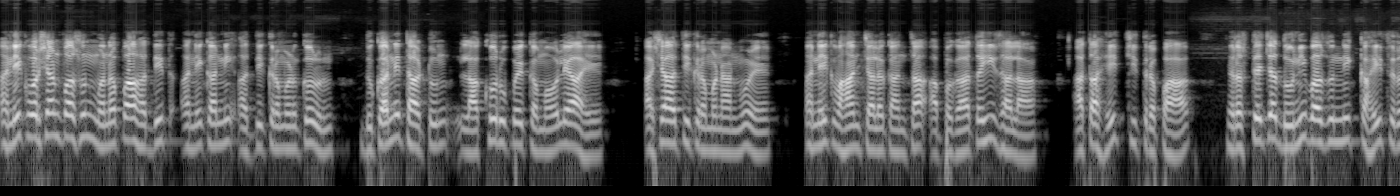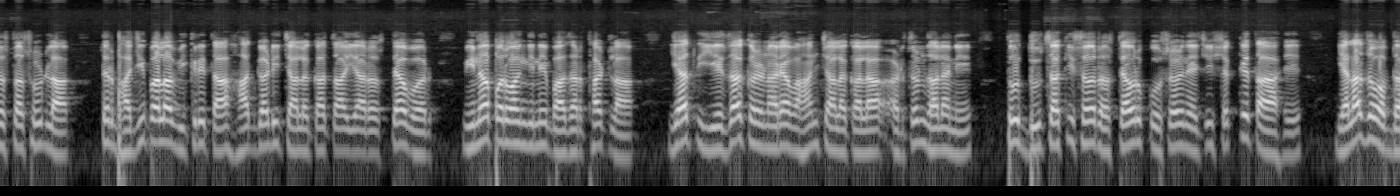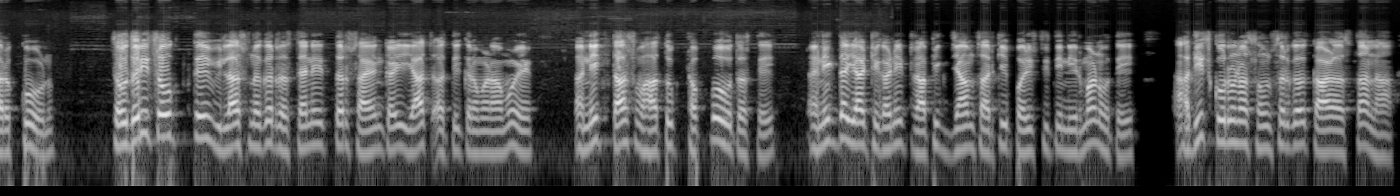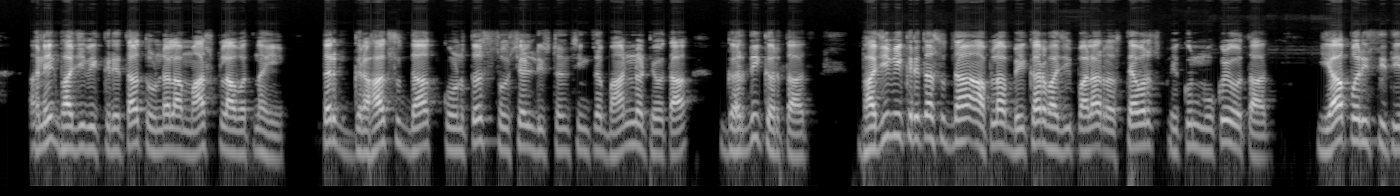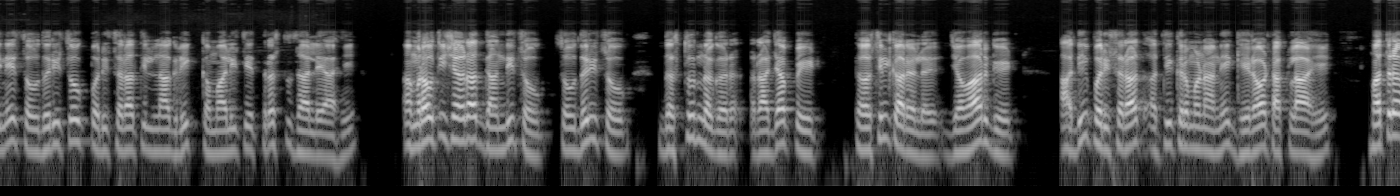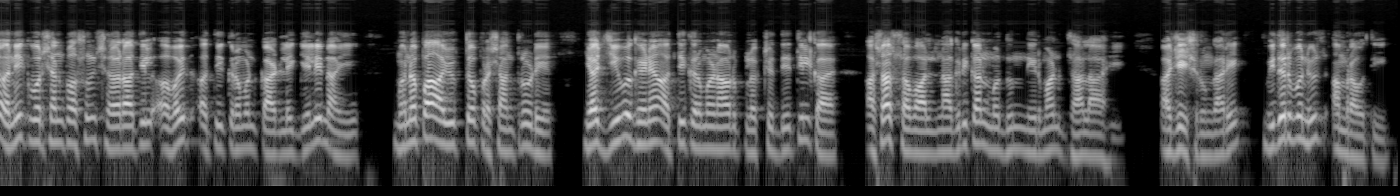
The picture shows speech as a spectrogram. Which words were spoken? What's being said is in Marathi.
अनेक वर्षांपासून मनपा हद्दीत अनेकांनी अतिक्रमण करून दुकाने थाटून लाखो रुपये कमावले आहे अशा अतिक्रमणांमुळे अनेक वाहन चालकांचा अपघातही झाला. आता हेच चित्र पहा रस्त्याच्या दोन्ही बाजूंनी काहीच रस्ता सोडला तर भाजीपाला विक्रेता हातगाडी चालकाचा या रस्त्यावर विनापरवानगीने बाजार थाटला यात ये जा करणाऱ्या वाहन चालकाला अडचण झाल्याने तो दुचाकीसह रस्त्यावर कोसळण्याची शक्यता आहे. याला जबाबदार कोण? चौधरी चौक ते विलासनगर रस्त्याने तर सायंकाळी याच अतिक्रमणामुळे अनेक तास वाहतूक ठप्प होत असते. अनेकदा या ठिकाणी ट्रॅफिक जाम सारखी परिस्थिती निर्माण होते. आधीच कोरोना संसर्ग काळ असताना अनेक भाजी विक्रेता तोंडाला मास्क लावत नाही. तर ग्राहक सुद्धा कोणतंच सोशल डिस्टन्सिंगचं भान न ठेवता गर्दी करतात. भाजी विक्रेता सुद्धा आपला बेकार भाजीपाला रस्त्यावरच फेकून मोकळे होतात. या परिस्थितीने चौधरी चौक परिसरातील नागरिक कमालीचे त्रस्त झाले आहे. अमरावती शहरात गांधी चौक चौधरी चौक दस्तूरनगर राजापेठ तहसील कार्यालय जवाहर गेट आदी परिसरात अतिक्रमणाने घेराव टाकला आहे. मात्र अनेक वर्षांपासून शहरातील अवैध अतिक्रमण काढले गेले नाही. मनपा आयुक्त प्रशांत रोडे या जीवघेण्या अतिक्रमणावर लक्ष देतील काय? असा सवाल नागरिकांमधून निर्माण झाला आहे. अजय शृंगारे विदर्भ न्यूज अमरावती.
